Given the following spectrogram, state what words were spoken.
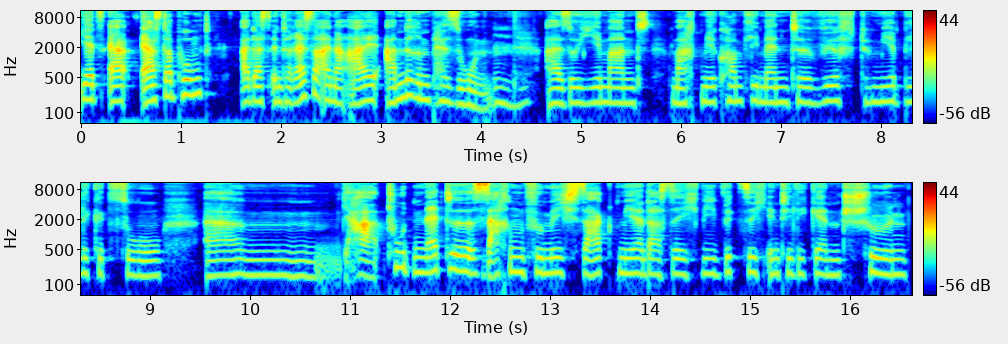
jetzt er, erster Punkt, äh, das Interesse einer anderen Person. Mhm. Also jemand macht mir Komplimente, wirft mir Blicke zu, ähm, ja, tut nette Sachen für mich, sagt mir, dass ich wie witzig, intelligent, schön,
